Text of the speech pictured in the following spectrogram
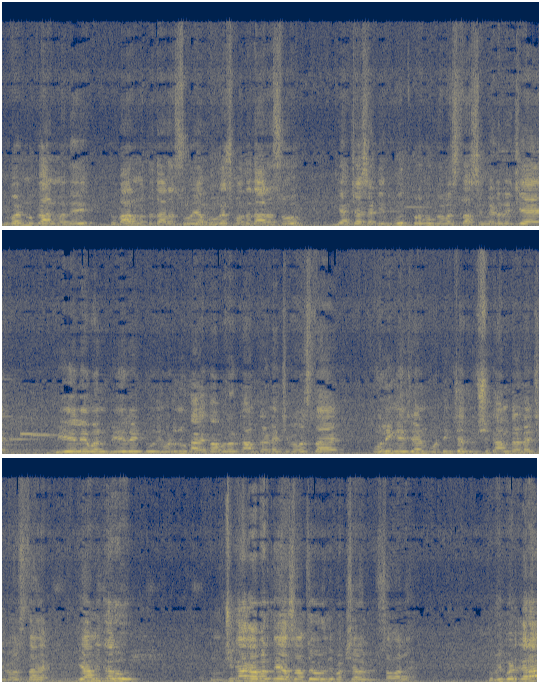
निवडणुकांमध्ये दुबार मतदार असो या बोगस मतदार असो याच्यासाठी बूथ प्रमुख व्यवस्था संघटनेची आहे. B L A one B L A two निवडणूक आयोगाबरोबर काम करण्याची व्यवस्था आहे. पोलिंग एजंट वोटिंगच्या दिवशी काम करण्याची व्यवस्था आहे. ती आम्ही करू. तुमची का घाबरते असा आमच्या विरोधी पक्षाला सवाल आहे. तुम्ही पण करा.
